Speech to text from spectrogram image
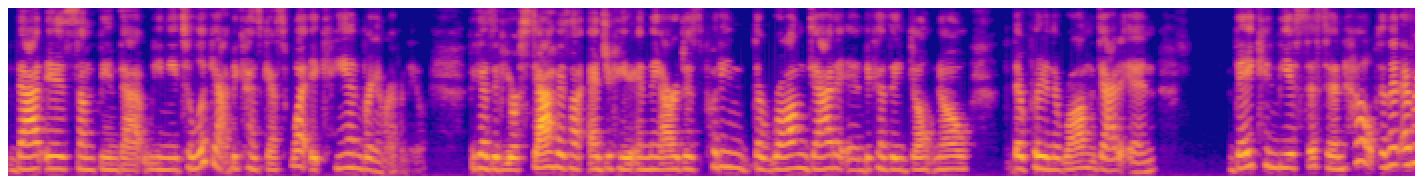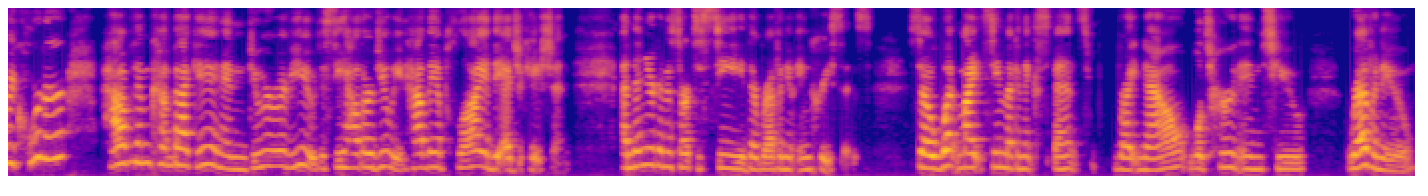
that is something that we need to look at because guess what? It can bring in revenue. Because if your staff is not educated and they are just putting the wrong data in because they don't know they're putting the wrong data in, they can be assisted and helped. And then every quarter, have them come back in and do a review to see how they're doing, how they apply the education. And then you're going to start to see the revenue increases. So, what might seem like an expense right now will turn into revenue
